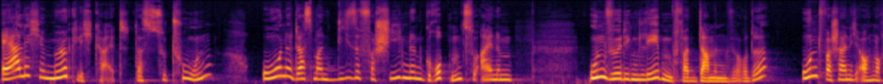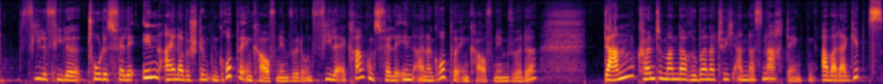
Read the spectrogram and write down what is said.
ehrliche Möglichkeit, das zu tun, ohne dass man diese verschiedenen Gruppen zu einem unwürdigen Leben verdammen würde und wahrscheinlich auch noch viele, viele Todesfälle in einer bestimmten Gruppe in Kauf nehmen würde und viele Erkrankungsfälle in einer Gruppe in Kauf nehmen würde, dann könnte man darüber natürlich anders nachdenken. Aber da gibt's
